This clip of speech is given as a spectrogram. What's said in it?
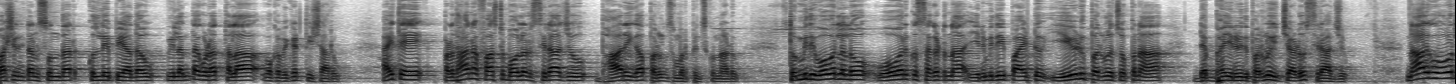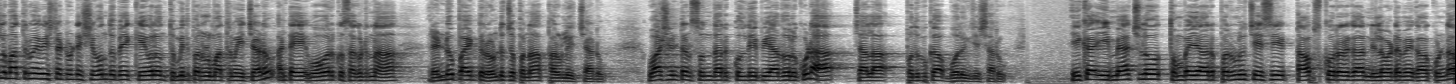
వాషింగ్టన్ సుందర్ కుల్దీప్ యాదవ్ వీళ్ళంతా కూడా తలా ఒక వికెట్ తీశారు. అయితే ప్రధాన ఫాస్ట్ బౌలర్ సిరాజు భారీగా పరుగులు సమర్పించుకున్నాడు. తొమ్మిది ఓవర్లలో ఓవర్కు సగటున ఎనిమిది పాయింట్ ఏడు పరుగుల చొప్పున డెబ్బై ఎనిమిది పరుగులు ఇచ్చాడు సిరాజు. నాలుగు ఓవర్లు మాత్రమే వేసినటువంటి శివన్ దుబే కేవలం తొమ్మిది పరుగులు మాత్రమే ఇచ్చాడు. అంటే ఓవర్కు సగటున రెండు పాయింట్ రెండు చొప్పున పరుగులు ఇచ్చాడు. వాషింగ్టన్ సుందర్ కుల్దీప్ యాదవ్లు కూడా చాలా పొదుపుగా బౌలింగ్ చేశారు. ఇక ఈ మ్యాచ్లో తొంభై ఆరు పరుగులు చేసి టాప్ స్కోరర్గా నిలవడమే కాకుండా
